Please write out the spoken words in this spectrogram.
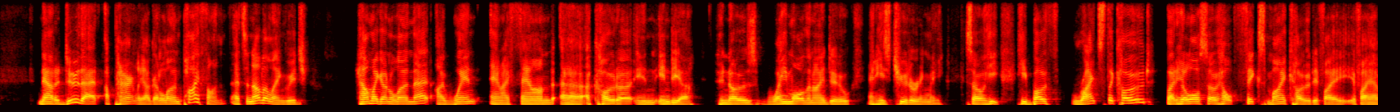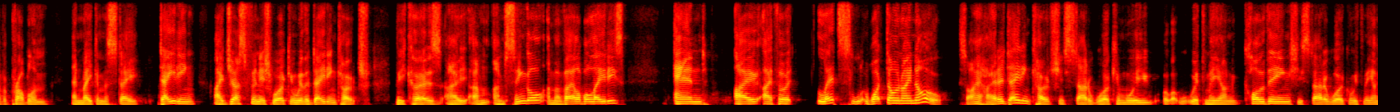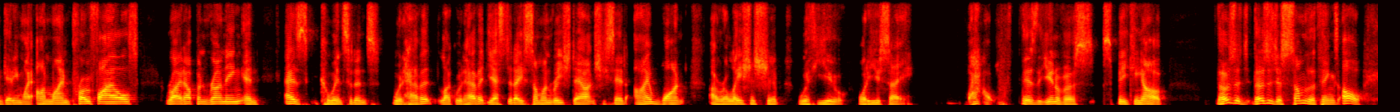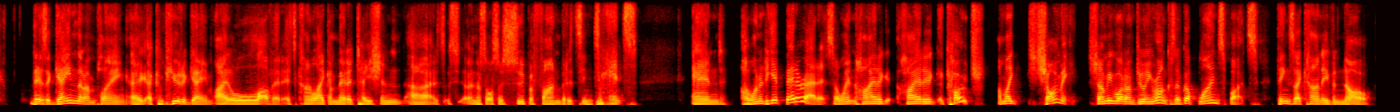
Now, to do that, apparently I've got to learn Python. That's another language. How am I going to learn that? I went and I found uh, a coder in India who knows way more than I do, and he's tutoring me. So he he both writes the code, but he'll also help fix my code if I if I have a problem and make a mistake dating, I just finished working with a dating coach because I, I'm, I'm single, I'm available, ladies. And I, I thought, let's, what don't I know? So I hired a dating coach. She started working with, with me on clothing. She started working with me on getting my online profiles right up and running. And as coincidence would have it, like would have it, yesterday someone reached out and she said, I want a relationship with you. What do you say? wow, there's the universe speaking up. Those are those are just some of the things. Oh, there's a game that I'm playing, a, a computer game. I love it. It's kind of like a meditation, uh, it's, and it's also super fun, but it's intense. And I wanted to get better at it, so I went and hired a, hired a, a coach. I'm like, show me, show me what I'm doing wrong because I've got blind spots, things I can't even know.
